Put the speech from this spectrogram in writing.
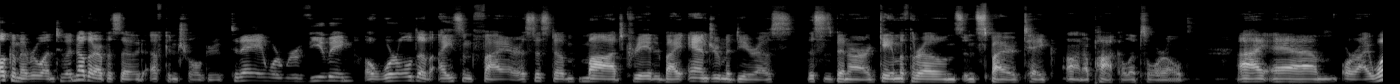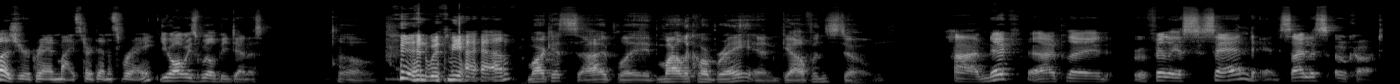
Welcome, everyone, to another episode of Control Group. Today, we're reviewing A World of Ice and Fire, a system mod created by Andrew Medeiros. This has been our Game of Thrones inspired take on Apocalypse World. I am, or I was, your Grand Maester, Dennis Bray. You always will be, Dennis. Oh. and with me, I have. Marcus, I played Marla Corbray and Galvin Stone. I'm Nick, I played Ruphelius Sand and Silas Oakheart,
